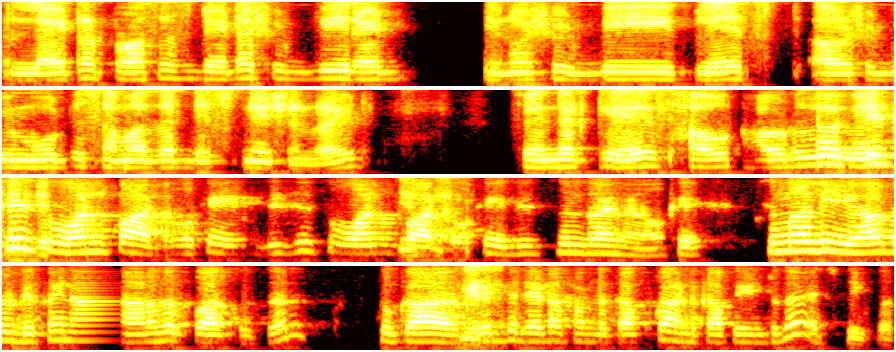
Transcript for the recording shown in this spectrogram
later processed data should be read you know should be placed or should be moved to some other destination right? So in that case how how do we So this is one part. Okay. This is one Yes, part. yes. Okay. This will run. Okay. Similarly, you have to define another processor to Yes. get the data from the Kafka and copy into the HDFS.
